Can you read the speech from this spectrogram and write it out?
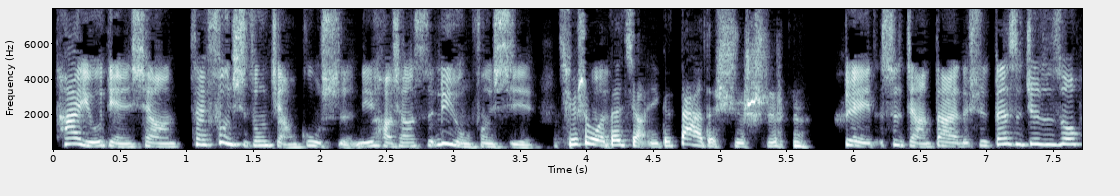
他有点像在缝隙中讲故事，你好像是利用缝隙。其实我在讲一个大的叙事。对，是讲大的叙，但是就是说，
